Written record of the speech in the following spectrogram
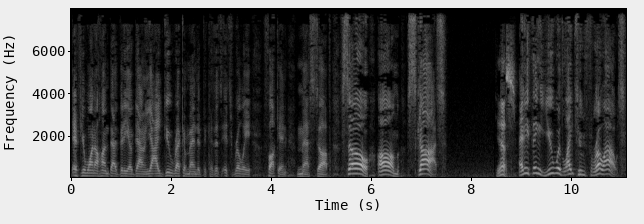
If you want to hunt that video down, yeah, I do recommend it because it's it's really fucking messed up. So, um, Scott, yes. anything you would like to throw out?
